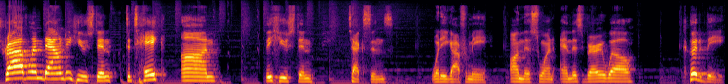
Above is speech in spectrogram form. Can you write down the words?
traveling down to Houston to take on the Houston Texans. What do you got for me on this one? And this very well could be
